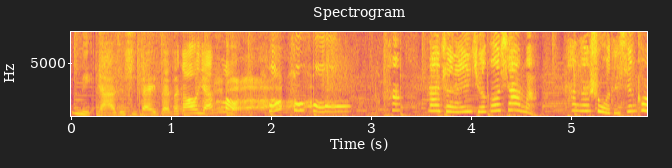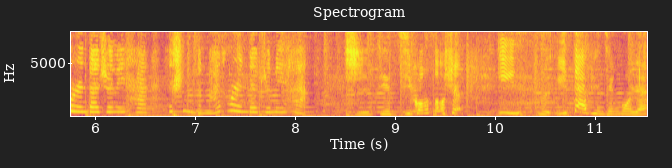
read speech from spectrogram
你呀就是待宰的羔羊喽。吼吼吼！哼，那就来一决高下嘛，看看是我的监控人大军厉害，还是你的马桶人大军厉害？直接激光扫射，一死一大片监控人。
